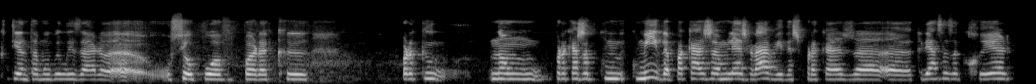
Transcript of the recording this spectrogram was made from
que, tenta mobilizar uh, o seu povo para que, para que não, para que haja comida, para que haja mulheres grávidas, para que haja uh, crianças a correr,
